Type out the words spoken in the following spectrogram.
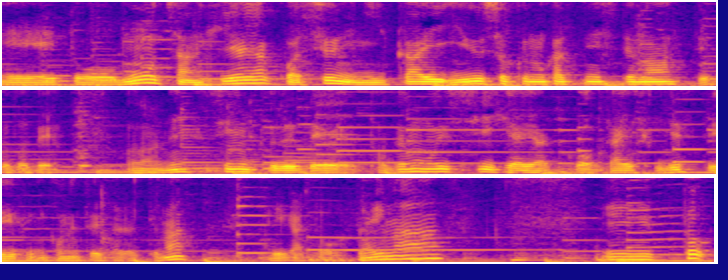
え、ー、と、もーちゃん、冷ややっこは週に2回夕食の活にしてますということで、このね、シンプルでとても美味しい冷ややっこ大好きですというふうにコメントいただいてます。ありがとうございます。えっ、ー、と、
